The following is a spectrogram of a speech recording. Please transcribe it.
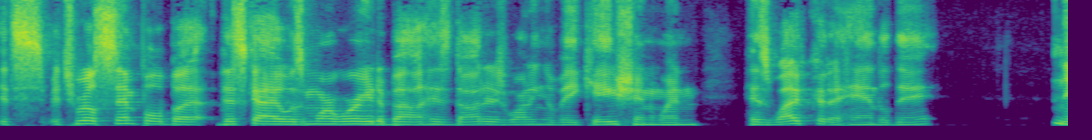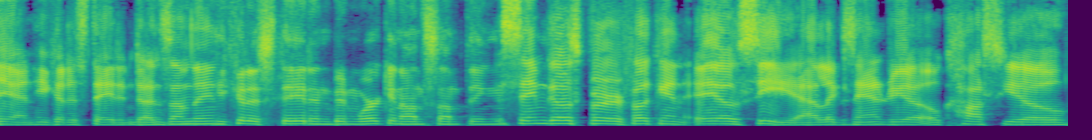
it's it's real simple, but this guy was more worried about his daughters wanting a vacation when his wife could have handled it. yeah, and he could have stayed and done something. He could have stayed and been working on something. Same goes for fucking AOC, Alexandria Ocasio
